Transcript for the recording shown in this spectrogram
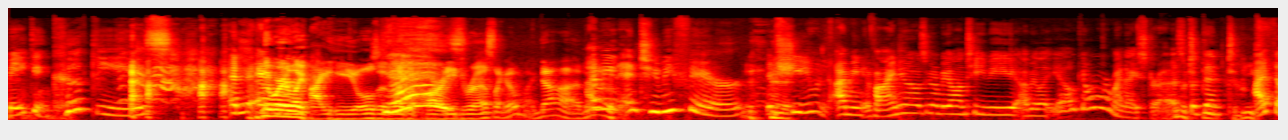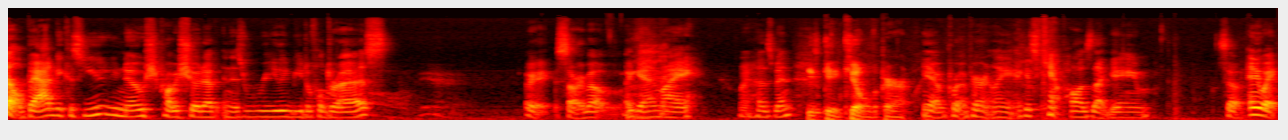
baking cookies and, and They're wearing like high heels and like a party dress. Like, oh my god. I mean, and to be fair, if she, I mean, if I knew I was going to be on TV, I'd be like, yeah, okay, I'm gonna wear my nice dress. No, but be- then to be- I felt bad because you, you know, she probably showed up in this really beautiful dress. Okay, sorry about again my my husband. he's getting killed apparently. Yeah, apparently, I guess you can't pause that game. So anyway,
